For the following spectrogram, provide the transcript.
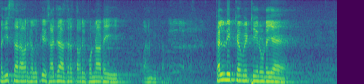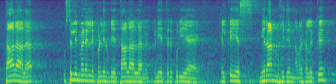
மஜீத் சார் அவர்களுக்கு ஹஜா ஹசரத் அவர்கள் பொன்னாடை வழங்கிக்கிறார் கல்வி கமிட்டியினுடைய தாளாளர் முஸ்லிம் மேல்நிலைப் பள்ளியினுடைய தாளாளர் இணையத்திற்குரிய எல்கேஎஸ் மீரான் மஹிதீன் அவர்களுக்கு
